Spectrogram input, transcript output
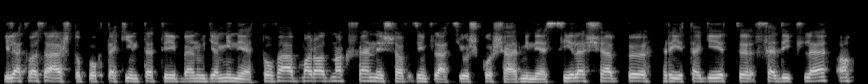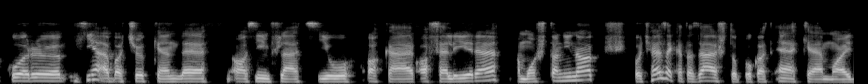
illetve az árstopok tekintetében ugye minél tovább maradnak fenn, és az inflációs kosár minél szélesebb rétegét fedik le, akkor hiába csökken le az infláció akár a felére a mostaninak, hogyha ezeket az árstopokat el kell majd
